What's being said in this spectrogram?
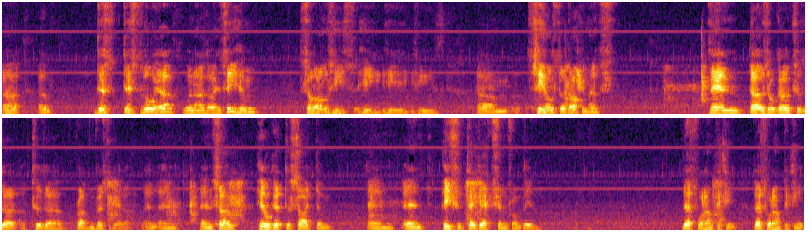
uh, um, this this lawyer, when I go and see him, so long as he's he he he um, seals the documents, then those will go to the to the private investigator, and and and so he'll get to cite them, and and he should take action from then. That's what I'm picking. That's what I'm picking.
